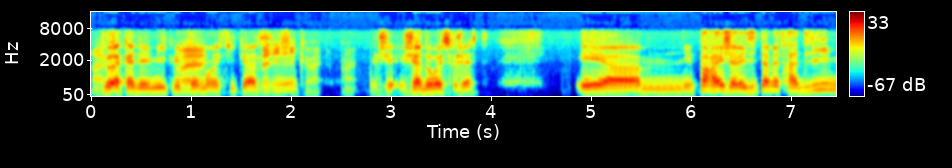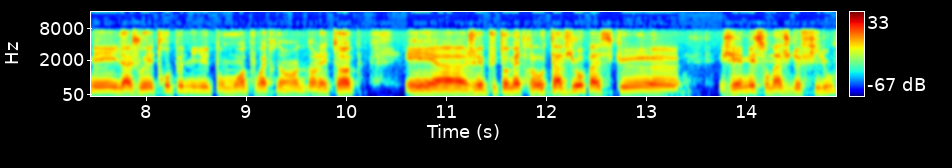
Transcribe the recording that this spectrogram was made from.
Ouais. peu académique mais Ouais, tellement efficace. euh, Magnifique, j'ai adoré ce geste. Et, euh, et pareil, j'avais hésité à mettre Adli, mais il a joué trop peu de minutes pour moi pour être dans, dans les tops. Et euh, je vais plutôt mettre Otavio parce que euh, j'ai aimé son match de filou,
